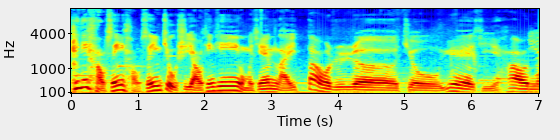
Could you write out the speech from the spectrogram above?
听听好声音，好声音就是要听听。我们今天来到了九月几号呢？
